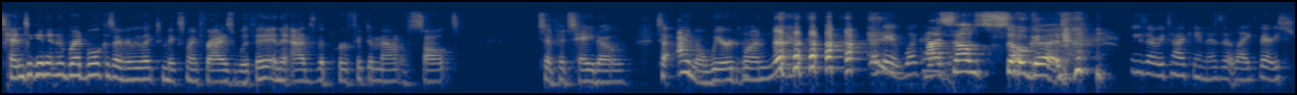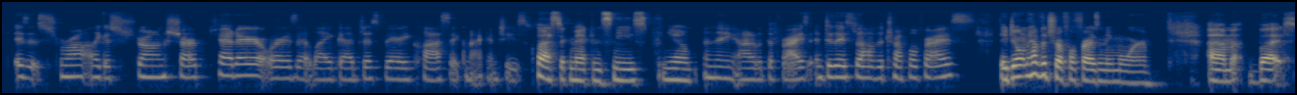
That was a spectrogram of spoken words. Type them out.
tend to get it in a bread bowl because I really like to mix my fries with it, and it adds the perfect amount of salt to potato. To I'm a weird one. okay, what kind That of sounds so good. Cheese are we talking? Is it like very, is it strong, like a strong, sharp cheddar, or is it like a just very classic mac and cheese? Classic mac and sneeze. Yeah. And then you add it with the fries. And do they still have the truffle fries? They don't have the truffle fries anymore. Um, but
